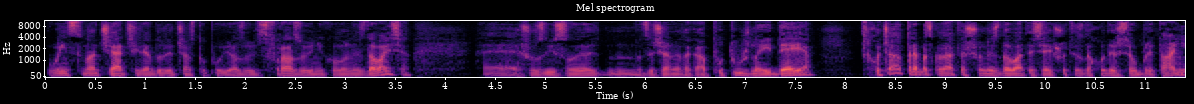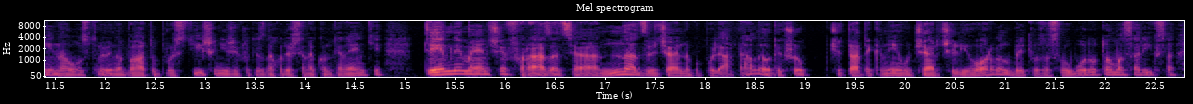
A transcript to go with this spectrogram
Уінстона Черчилля дуже часто пов'язують з фразою Ніколи не здавайся, е, що, звісно, надзвичайно така потужна ідея. Хоча треба сказати, що не здаватися, якщо ти знаходишся в Британії на острові, набагато простіше, ніж якщо ти знаходишся на континенті. Тим не менше, фраза ця надзвичайно популярна. Але от якщо читати книгу Черчилль і Орвел Битва за свободу Томаса Рікса,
